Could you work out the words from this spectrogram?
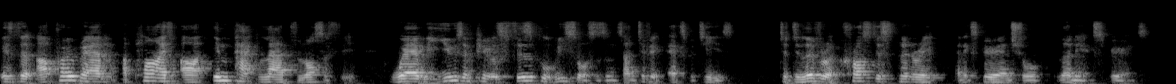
is that our program applies our impact lab philosophy, where we use Imperial's physical resources and scientific expertise to deliver a cross-disciplinary and experiential learning experience.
